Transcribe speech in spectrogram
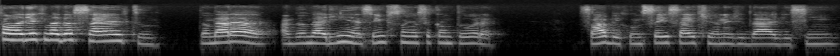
Falaria que vai dar certo. Dandara, a Dandarinha sempre sonhou ser cantora, sabe? Com 6, 7 anos de idade, assim.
